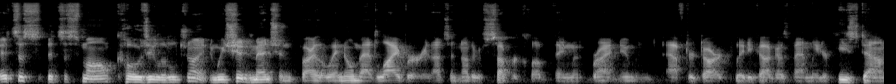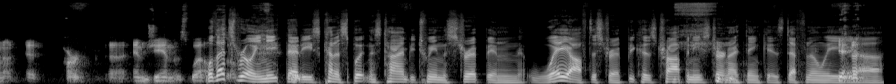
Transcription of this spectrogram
it's a it's a small, cozy little joint. And we should mention, by the way, Nomad Library. That's another supper club thing with Brian Newman after dark. Lady Gaga's band leader. He's down at, at Park uh, MGM as well. Well, that's So- really neat that he's kind of splitting his time between the strip and way off the strip because Trop and Eastern, I think, is definitely Yeah. uh,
